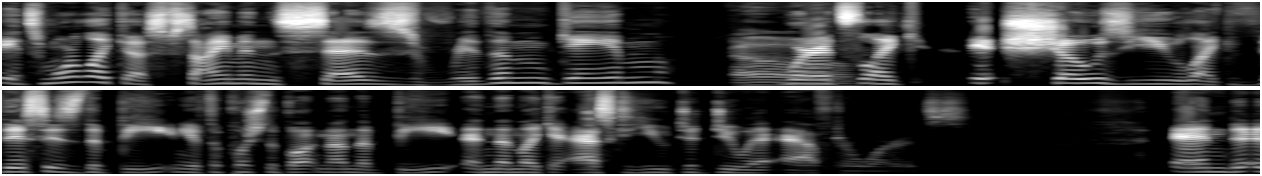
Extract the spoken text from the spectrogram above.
It's more like a Simon Says rhythm game Oh, where it's like it shows you like this is the beat and you have to push the button on the beat and then like it asks you to do it afterwards and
